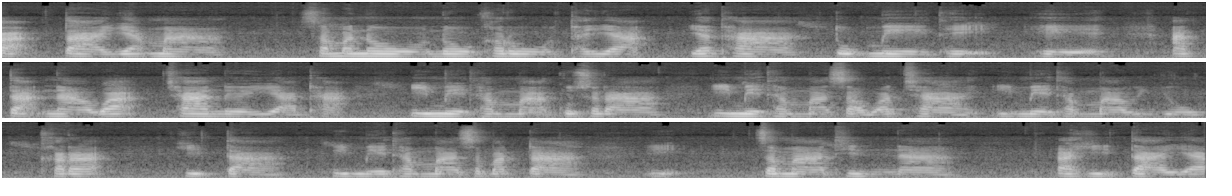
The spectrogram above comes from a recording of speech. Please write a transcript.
ปะตายะมา สมโนโนครูทยะยะธาตุเมเทเห อัตตนาวะชาเนยยาถะ อิเมธรรมากุสรา อิเมธรรมาสวัชชา อิเมธรรมาวิยุคระหิตา อิเมธรรมาสมัตตา อิสมาทินนา อหิตายะ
